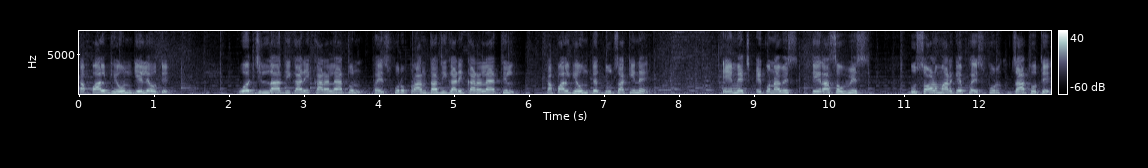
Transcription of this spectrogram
टपाल घेऊन गेले होते व जिल्हाधिकारी कार्यालयातून फैजपूर प्रांताधिकारी कार्यालयातील टपाल घेऊन ते दुचाकीने एम एच एकोणावीस तेरा सव्वीस भुसावळ मार्गे फैजपूर जात होते.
